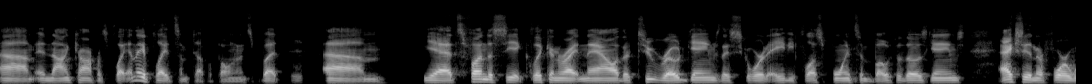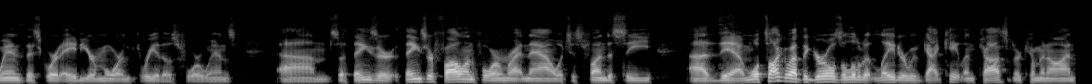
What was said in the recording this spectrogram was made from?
um, in non-conference play, and they played some tough opponents. But mm. um, yeah, it's fun to see it clicking right now. They're two road games. They scored 80 plus points in both of those games. Actually, in their four wins, they scored 80 or more in three of those four wins. Um, so things are things are falling for them right now, which is fun to see uh, them. We'll talk about the girls a little bit later. We've got Kaitlyn Costner coming on.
